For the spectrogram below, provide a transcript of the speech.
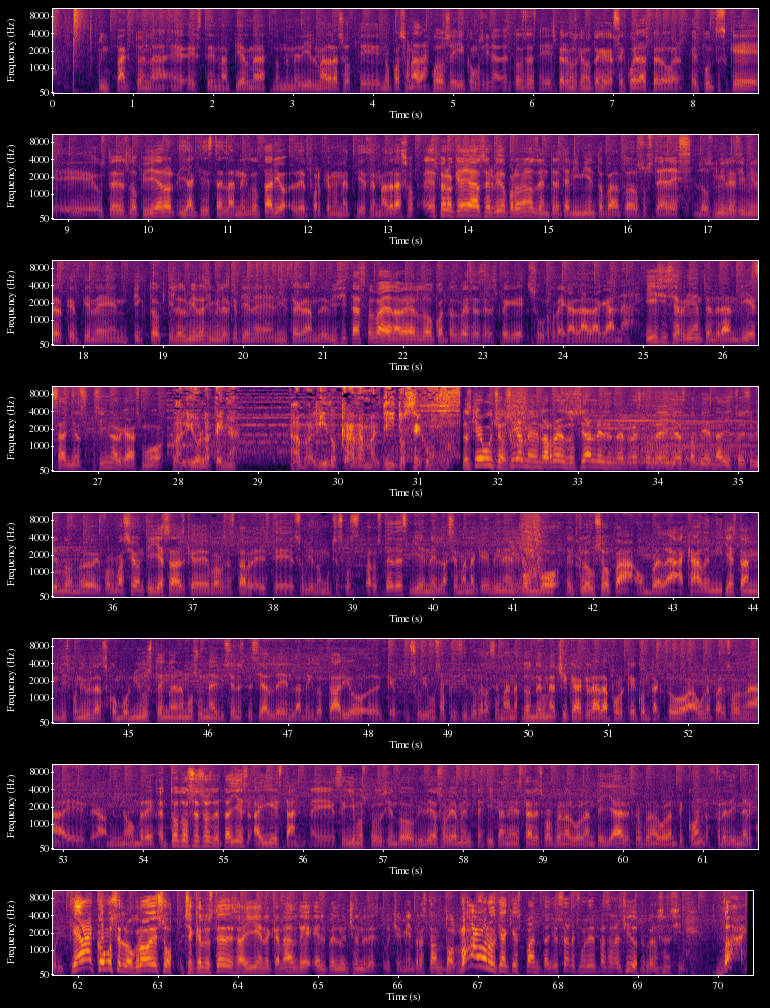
impacto en la, eh, este, en la pierna donde me di el madrazo, no pasó nada. Puedo seguir como si nada. Entonces, eh, esperemos que no tenga secuelas, pero bueno, el punto es que eh, ustedes lo pidieron y aquí está el anecdotario de por qué me metí ese madrazo. Espero que haya servido por lo menos de entretenimiento para todos ustedes. Los miles y miles que tienen TikTok y los miles y miles que tienen Instagram de visitas, pues vayan a verlo cuantas veces se les pegue su regalada gana. Y si se ríen tendrán 10 años sin orgasmo ¿Valió la pena? Ha valido cada maldito segundo. Los quiero mucho, síganme en las redes sociales, en el resto de ellas también, ahí estoy subiendo nueva información y ya sabes que vamos a estar este, subiendo muchas cosas para ustedes. Viene la semana que viene el combo, el close up a Umbrella Academy, ya están disponibles las combo news, tenemos una edición especial del anecdotario eh, que pues, subimos a principios de la semana, donde una chica aclara por qué contactó a una persona eh, a mi nombre. Eh, Todos esos detalles ahí están. Seguimos produciendo videos obviamente y también está el escorpión al volante ya, el escorpión al volante con Freddie Mercury. ¿Qué? Ah, ¿Cómo se logró eso? Chequenlo ustedes ahí en el canal de El Peluche en el Estuche. Mientras tanto, vámonos que aquí espanta. Yo soy Alex Muriel, pásala chido. Nos vemos en el cine. Bye.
